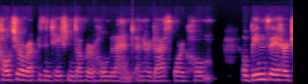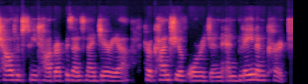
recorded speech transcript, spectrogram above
cultural representations of her homeland and her diasporic home. Obinze, her childhood sweetheart, represents Nigeria, her country of origin, and Blaine and Kurt,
